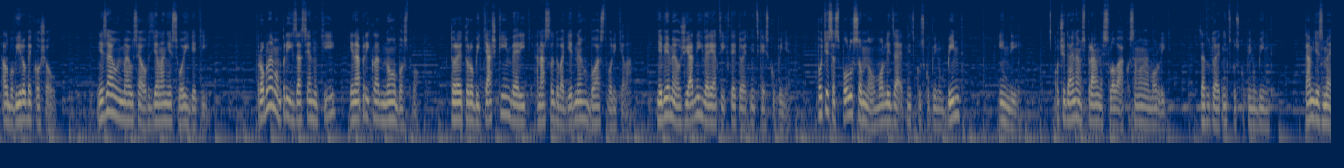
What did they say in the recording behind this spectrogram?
alebo výrobe košov. Nezaujímajú sa o vzdelanie svojich detí. Problémom pri ich zasiahnutí je napríklad mnohobostvo, ktoré to robí ťažkým veriť a nasledovať jedného Boha stvoriteľa. Nevieme o žiadnych veriacich v tejto etnickej skupine. Poďte sa spolu so mnou modliť za etnickú skupinu Bind v Indii. Oče, daj nám správne slova, ako sa máme modliť za túto etnickú skupinu Bind. Tam, kde sme,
